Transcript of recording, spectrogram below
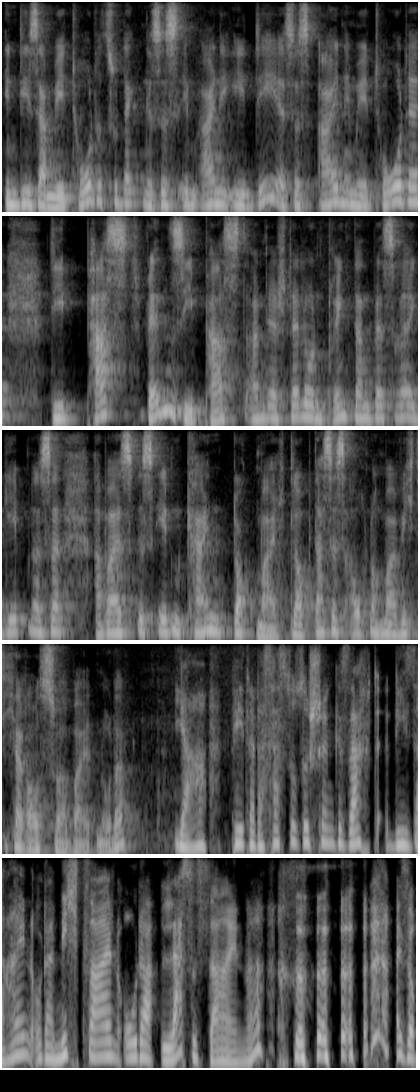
in dieser Methode zu denken. Es ist eben eine Idee, es ist eine Methode, die passt, wenn sie passt an der Stelle und bringt dann bessere Ergebnisse, aber es ist eben eben kein Dogma. Ich glaube, das ist auch nochmal wichtig herauszuarbeiten, oder? Ja, Peter, das hast du so schön gesagt. Design oder nicht sein oder lass es sein. Ne? also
